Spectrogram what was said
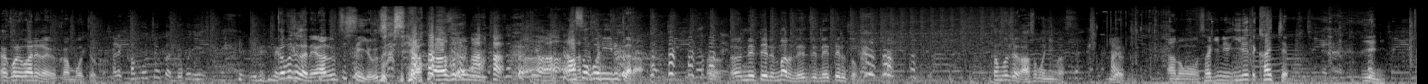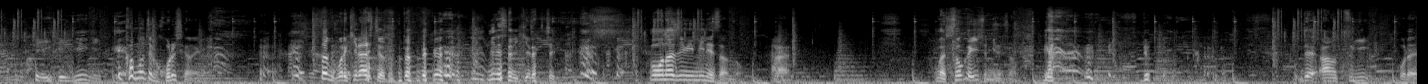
あこれ我らが官房長官。あれ官房長官どこに いるんだ官房長官ねあの映していいよ。映していいよ。あそこに。ああそこにいるから、うん、寝てる。まだ全然寝てると思う。官房長官あそこにいます。リアあの先に入れて帰っちゃいます。家に。家に？官房長官これしかないから。多分これ切られちゃうと思う。峰さんに切られちゃう。もうおなじみ峰さんの。はい。まあ紹介いいでしょ峰さん。であの次これ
